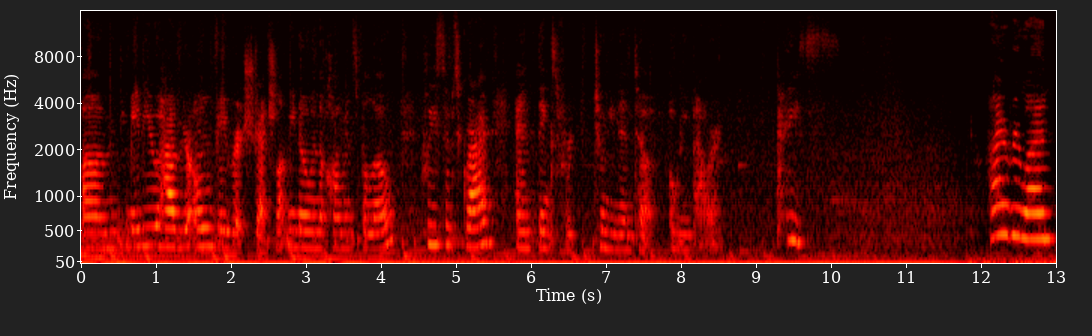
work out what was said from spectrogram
Um, maybe you have your own favorite stretch. Let me know in the comments below. Please subscribe, and thanks for tuning in to Oni Power. Peace. Hi everyone.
